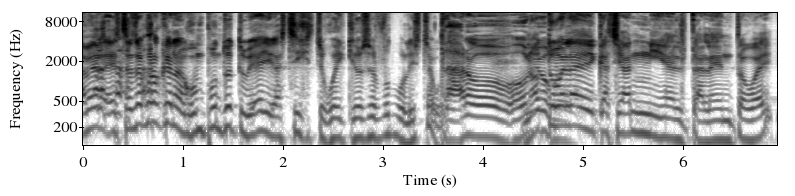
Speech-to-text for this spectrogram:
a ver, ¿estás de acuerdo que en algún punto de tu vida llegaste y dijiste, güey, quiero ser futbolista, güey? Claro, obvio, No tuve güey. la dedicación ni el talento, güey.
